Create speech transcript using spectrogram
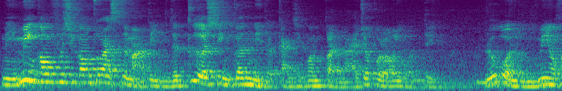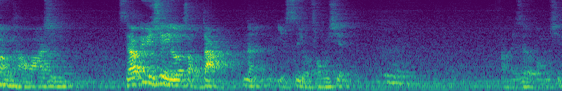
你命宫、夫妻宫坐在四马地，你的个性跟你的感情观本来就不容易稳定。如果你里面又放桃花星，只要运线有走到，那也是有风险，嗯，啊，也是有风险。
